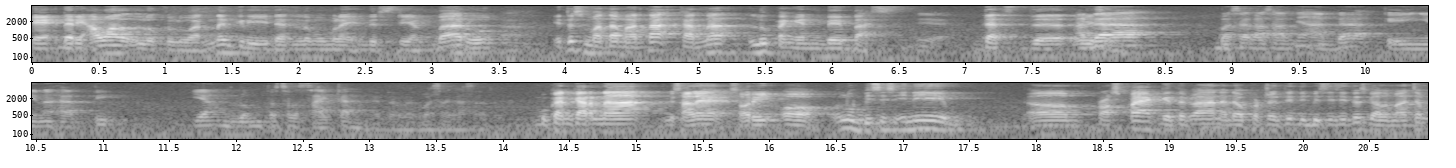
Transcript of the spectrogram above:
kayak dari awal lu keluar negeri dan lu memulai industri yang baru Nah. itu semata-mata karena lu pengen bebas. Iya. That's the reason. ada bahasa kasarnya ada keinginan hati yang belum terselesaikan gitu bahasa kasarnya Bukan karena misalnya sorry oh lu bisnis ini um, prospek gitu kan ada opportunity di bisnis itu segala macam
